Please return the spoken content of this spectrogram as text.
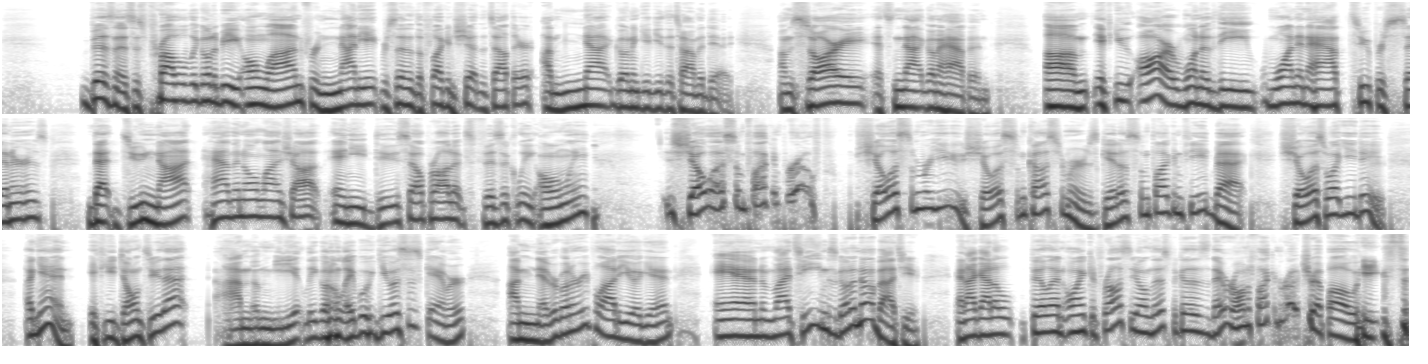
business is probably going to be online for 98% of the fucking shit that's out there. I'm not going to give you the time of day. I'm sorry. It's not going to happen. Um, if you are one of the one and a half, two percenters that do not have an online shop and you do sell products physically only, show us some fucking proof. Show us some reviews. Show us some customers. Get us some fucking feedback. Show us what you do. Again, if you don't do that, I'm immediately going to label you as a scammer. I'm never going to reply to you again. And my team's going to know about you. And I gotta fill in Oink and Frosty on this because they were on a fucking road trip all week. So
